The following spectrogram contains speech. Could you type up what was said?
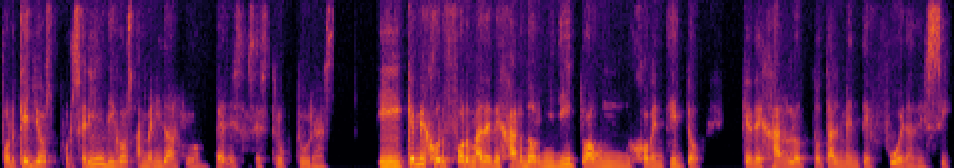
Porque ellos, por ser índigos, han venido a romper esas estructuras. ¿Y qué mejor forma de dejar dormidito a un jovencito que dejarlo totalmente fuera de sí?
